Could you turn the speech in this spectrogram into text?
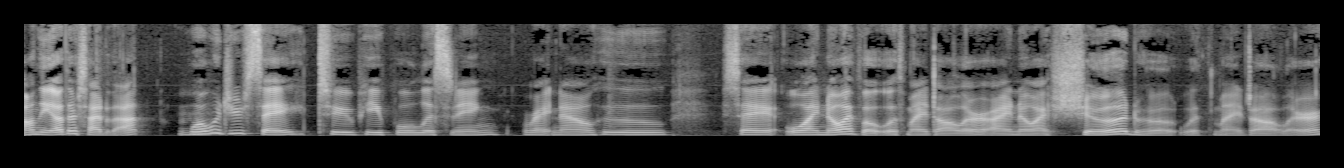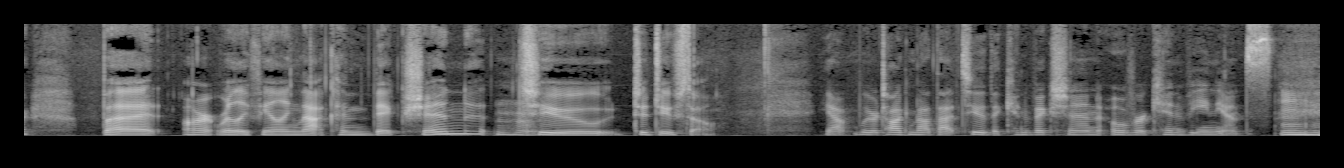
on the other side of that, mm-hmm. what would you say to people listening right now who say, "Well, I know I vote with my dollar. I know I should vote with my dollar." but aren't really feeling that conviction mm-hmm. to to do so. Yeah, we were talking about that too the conviction over convenience. Mm-hmm.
